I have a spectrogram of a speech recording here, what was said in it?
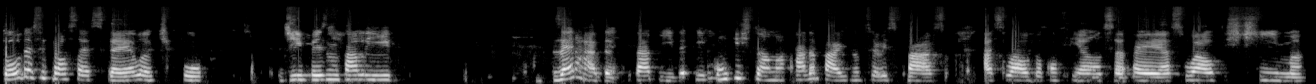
todo esse processo dela, tipo, de mesmo estar ali zerada da vida e conquistando a cada página do seu espaço, a sua autoconfiança, é, a sua autoestima,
